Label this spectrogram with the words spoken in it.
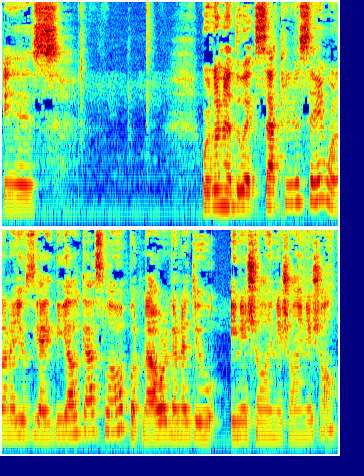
is we're gonna do exactly the same. We're gonna use the ideal gas law, but now we're gonna do initial, initial, initial.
